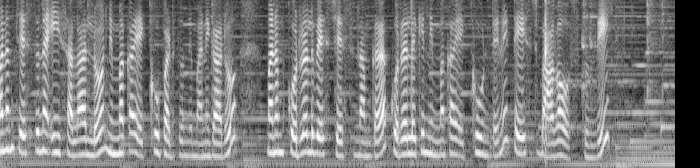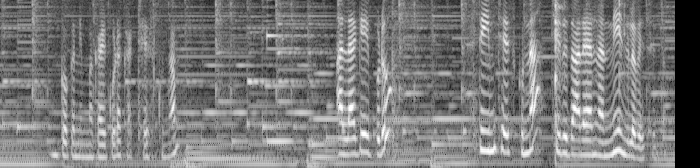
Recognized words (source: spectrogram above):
మనం చేస్తున్న ఈ సలాడ్లో నిమ్మకాయ ఎక్కువ పడుతుంది మణిగారు మనం కొర్రలు వేస్ట్ చేస్తున్నాం కదా కొర్రలకి నిమ్మకాయ ఎక్కువ ఉంటేనే టేస్ట్ బాగా వస్తుంది. ఒక నిమ్మకాయ కూడా కట్ చేసుకుందాం. అలాగే ఇప్పుడు స్టీమ్ చేసుకున్న చిరుధాన్యాలన్నీ ఇందులో వేసేద్దాం.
